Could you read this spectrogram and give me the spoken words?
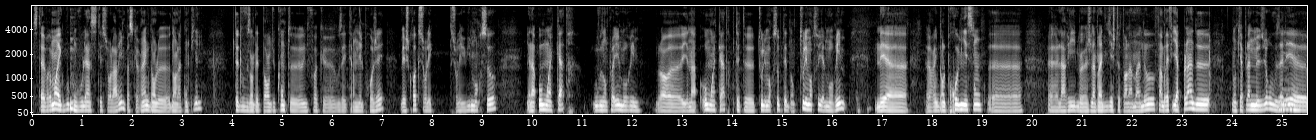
c'était vraiment avec vous qu'on voulait insister sur la rime parce que rien que dans, le, dans la compile, peut-être vous vous en êtes pas rendu compte euh, une fois que vous avez terminé le projet, mais je crois que sur les, sur les 8 morceaux, il y en a au moins 4 où vous employez le mot rime. Genre, il y en a au moins 4, peut-être tous les morceaux, peut-être dans tous les morceaux il y a le mot rime, mais rien que dans le premier son, euh, la rime, je la manie et je te tends la mano. Enfin bref, il y a plein de, donc il y a plein de mesures où vous allez Mhm. euh,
